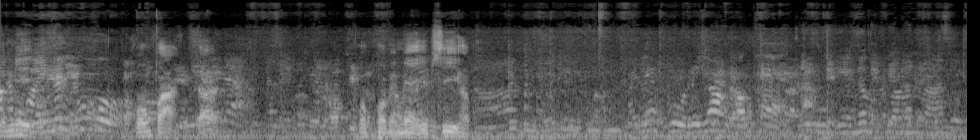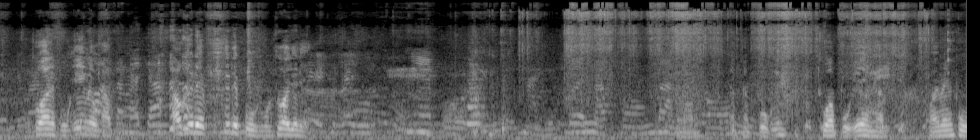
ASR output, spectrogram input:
จะมี ของฝากจากพ่อพ่อแม่แม่เอฟซีครับกูระยองของแก่ทัวร์นี่ปลูกเองเลยครับ เอาคือได้คือได้ปลูกทัวร์อยู่นี่อ๋อจะปลูกทัวร์ปลูกเองครับ หอยแมงภู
